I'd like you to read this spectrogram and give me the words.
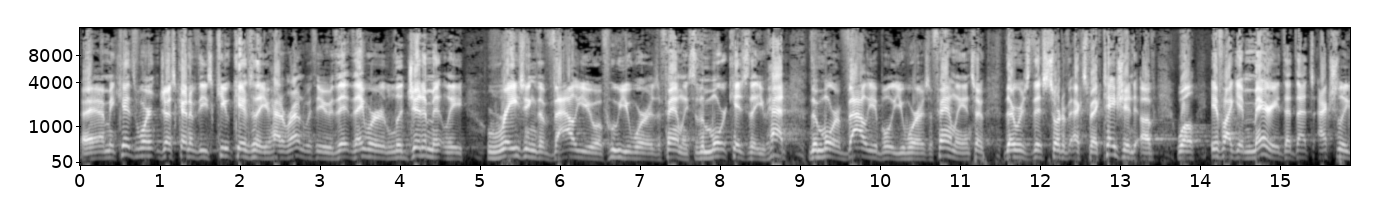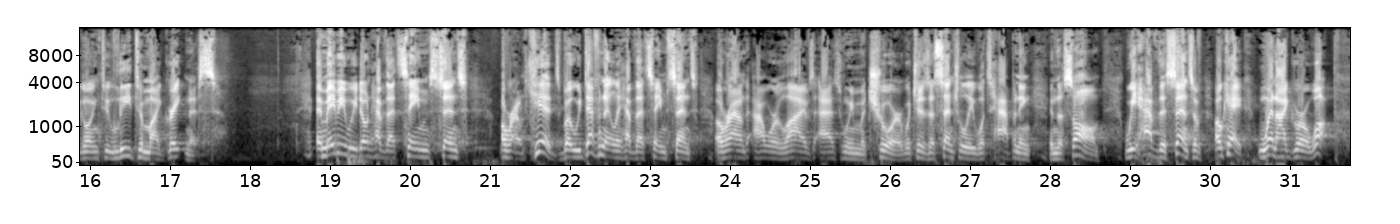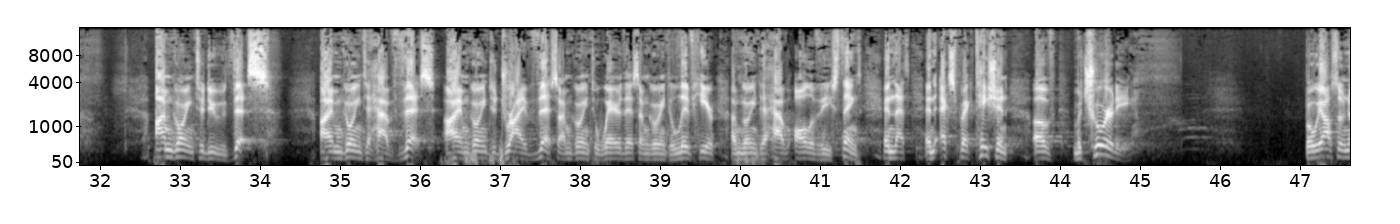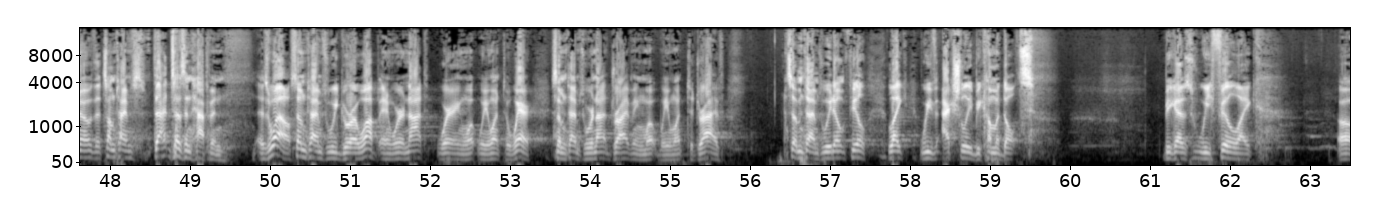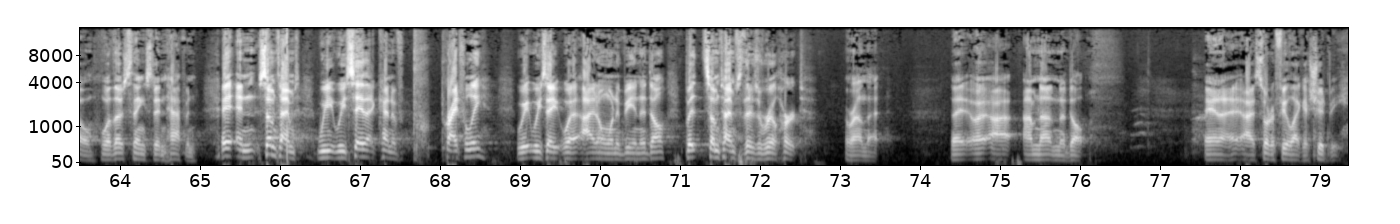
Uh, I mean, kids weren't just kind of these cute kids that you had around with you. They, they, were legitimately raising the value of who you were as a family. So the more kids that you had, the more valuable you were as a family. And so there was this sort of expectation of, well, if I get married, that that's actually going to lead to my greatness. And maybe we don't have that same sense around kids, but we definitely have that same sense around our lives as we mature, which is essentially what's happening in the psalm. We have this sense of, okay, when I grow up, I'm going to do this. I'm going to have this. I'm going to drive this. I'm going to wear this. I'm going to live here. I'm going to have all of these things. And that's an expectation of maturity. But we also know that sometimes that doesn't happen as well. Sometimes we grow up and we're not wearing what we want to wear. Sometimes we're not driving what we want to drive. Sometimes we don't feel like we've actually become adults because we feel like, oh, well, those things didn't happen. And sometimes we, we say that kind of pridefully. We, we say, well, I don't want to be an adult. But sometimes there's a real hurt around that. that uh, I, I'm not an adult. And I, I sort of feel like I should be.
